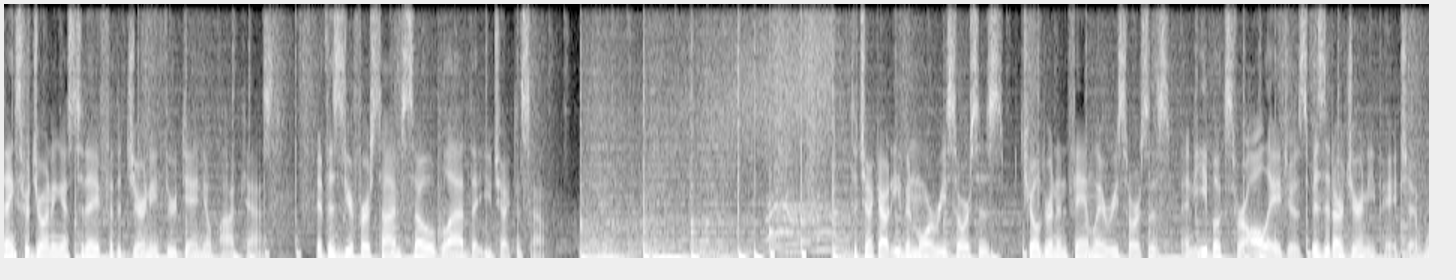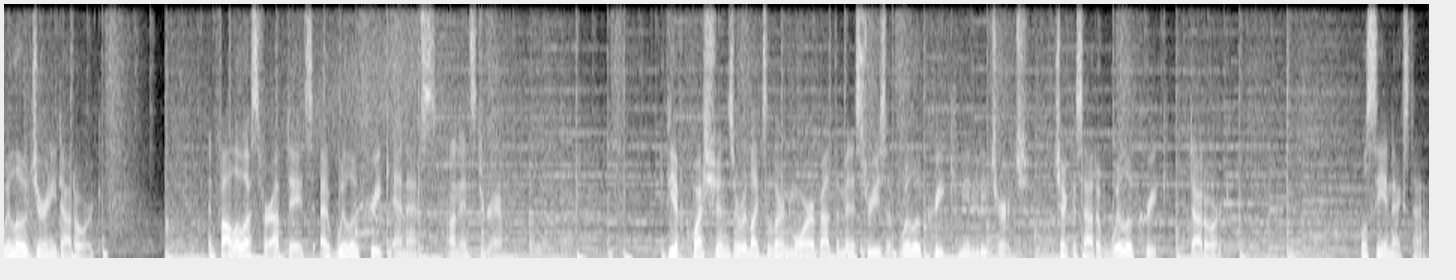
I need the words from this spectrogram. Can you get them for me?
Thanks for joining us today for the Journey Through Daniel podcast. If this is your first time, so glad that you checked us out. To check out even more resources, children and family resources, and ebooks for all ages, visit our Journey page at willowjourney.org. And follow us for updates at Willow Creek NS on Instagram. If you have questions or would like to learn more about the ministries of Willow Creek Community Church, check us out at willowcreek.org. We'll see you next time.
